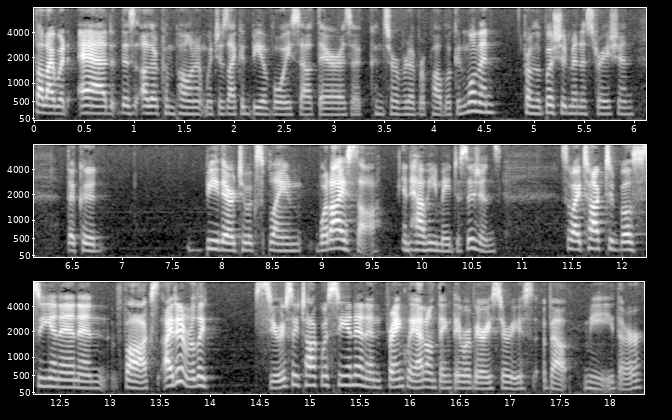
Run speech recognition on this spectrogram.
thought I would add this other component, which is I could be a voice out there as a conservative Republican woman from the Bush administration that could be there to explain what I saw and how he made decisions. So I talked to both CNN and Fox. I didn't really seriously talk with CNN, and frankly, I don't think they were very serious about me either.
